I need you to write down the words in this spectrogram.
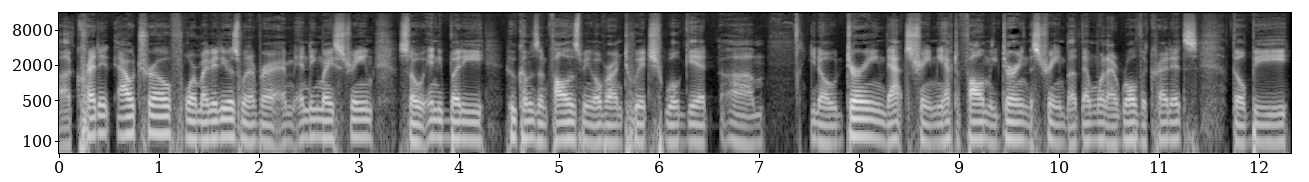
uh, credit outro for my videos whenever I'm ending my stream. So anybody who comes and follows me over on Twitch will get. Um, you know, during that stream, you have to follow me during the stream. But then when I roll the credits, there'll be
